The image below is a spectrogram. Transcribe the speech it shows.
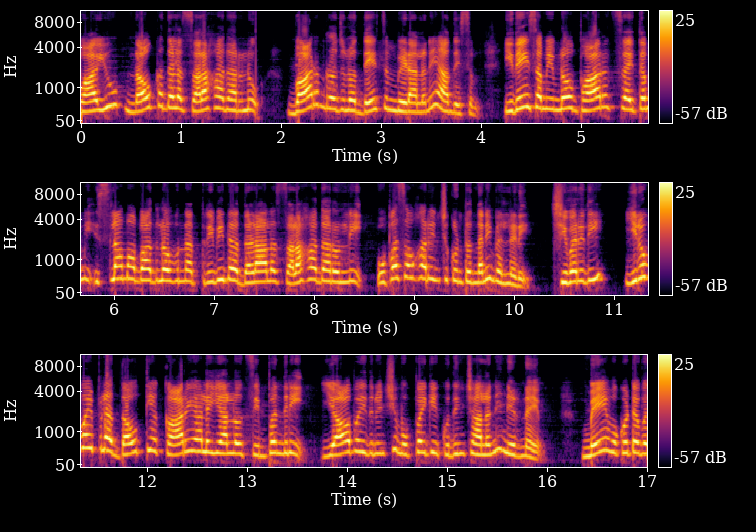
వాయు నౌకదళ సలహాదారులు వారం రోజుల్లో దేశం వీడాలని ఆదేశం. ఇదే సమయంలో భారత్ సైతం ఇస్లామాబాద్లో ఉన్న త్రివిధ దళాల సలహాదారుల్ని ఉపసంహరించుకుంటుందని వెల్లడి. చివరిది ఇరువైపుల దౌత్య కార్యాలయాల్లో సిబ్బందిని యాభై ఐదు నుంచి ముప్పైకి కుదించాలని నిర్ణయం. మే ఒకటవ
